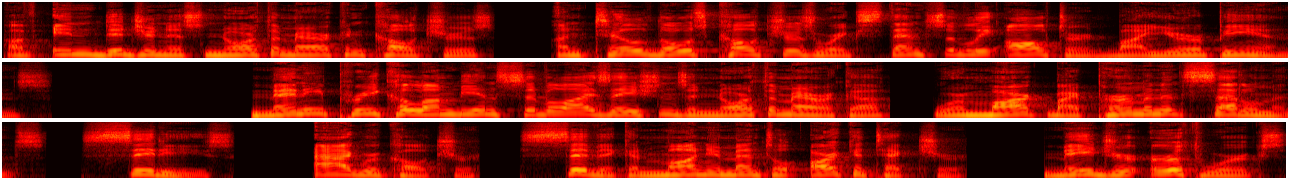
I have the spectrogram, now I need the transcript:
of indigenous North American cultures until those cultures were extensively altered by Europeans. Many pre Columbian civilizations in North America were marked by permanent settlements, cities, agriculture, civic and monumental architecture, major earthworks,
